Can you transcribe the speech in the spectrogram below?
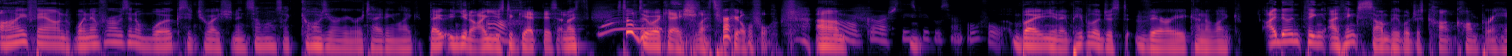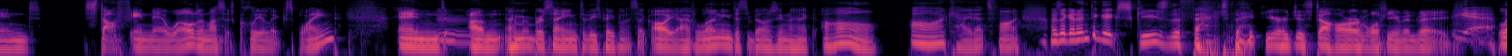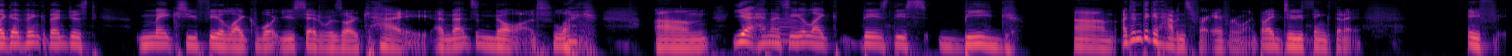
I found whenever I was in a work situation and someone was like, "God, you're irritating," like they, you know, I used to Oh. get this, and I th- still do occasionally. It's very awful. Um, oh gosh, these people sound awful. but you know people are just very kind of like i don't think i think some people just can't comprehend stuff in their world unless it's clearly explained and Mm. um i remember saying to these people it's like oh yeah i have a learning disability and they're like oh oh okay that's fine i was like i don't think it excuses the fact that you're just a horrible human being Yeah. like i think that just makes you feel like what you said was okay and that's not like um yeah and i feel like there's this big um i don't think it happens for everyone but i do think that it, if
